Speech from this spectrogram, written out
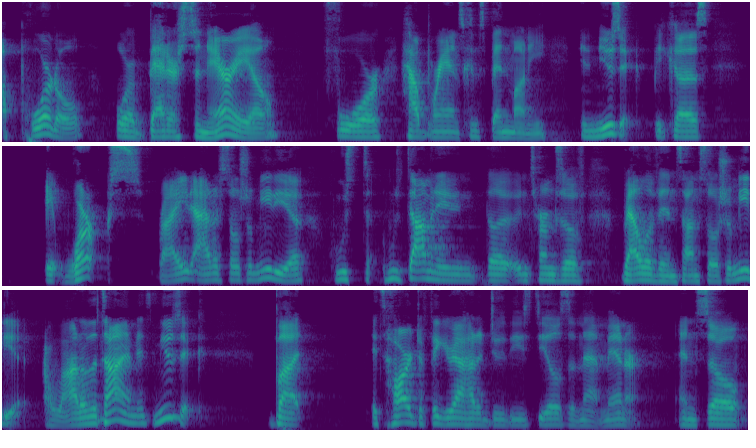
a portal or a better scenario for how brands can spend money in music because it works, right? Out of social media, who's who's dominating the in terms of relevance on social media? A lot of the time it's music. But it's hard to figure out how to do these deals in that manner. And so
